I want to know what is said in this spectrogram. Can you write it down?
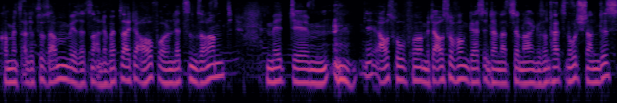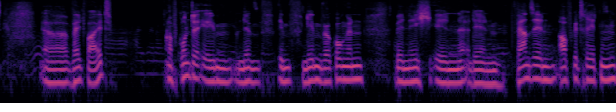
kommen jetzt alle zusammen, wir setzen eine Webseite auf und letzten Sonnabend mit dem Ausruf, mit der Ausrufung des internationalen Gesundheitsnotstandes äh, weltweit Aufgrund der eben Impfnebenwirkungen bin ich in den Fernsehen aufgetreten,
